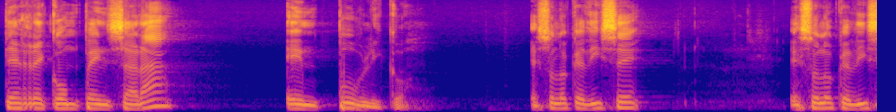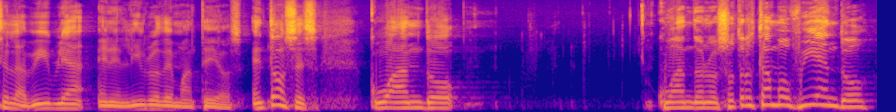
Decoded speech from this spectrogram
te recompensará en público. Eso es lo que dice eso es lo que dice la Biblia en el libro de Mateos. Entonces, cuando cuando nosotros estamos viendo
